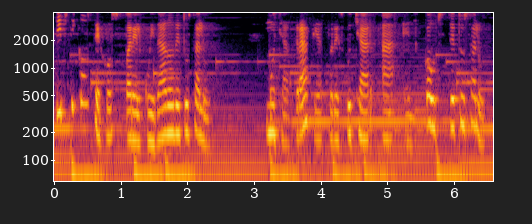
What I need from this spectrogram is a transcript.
tips y consejos para el cuidado de tu salud. Muchas gracias por escuchar a El Coach de tu Salud.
